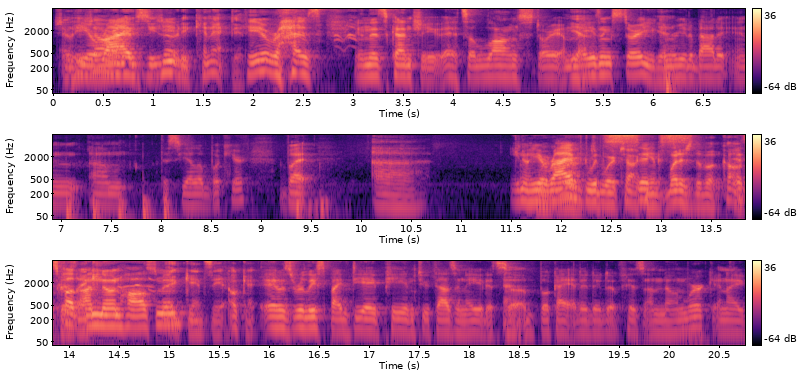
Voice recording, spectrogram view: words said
So and he already, arrives. he's he, already connected. he arrives in this country. It's a long story, amazing story. You can read about it in um, this yellow book here. But uh, you know, he We're- arrived we're- with we're talking- six. what is the book called? It's called they Unknown They Halsman. can't see it. Okay. It was released by DAP in 2008. It's a book I edited of his unknown work, and I,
